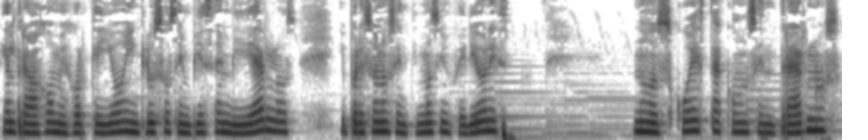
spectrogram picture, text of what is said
el trabajo mejor que yo, incluso se empieza a envidiarlos y por eso nos sentimos inferiores. Nos cuesta concentrarnos,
